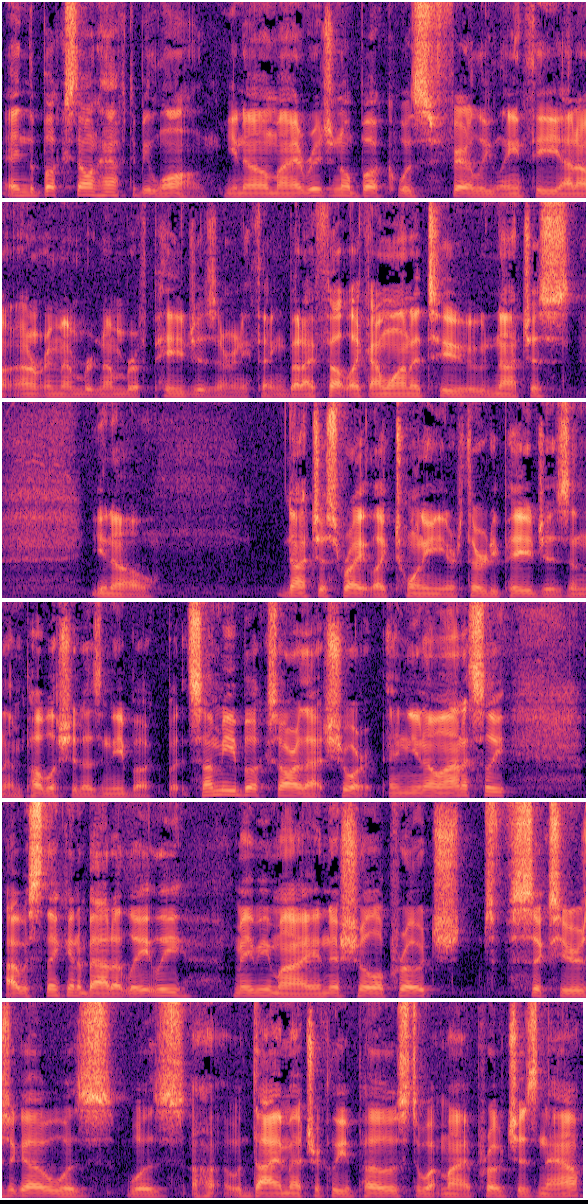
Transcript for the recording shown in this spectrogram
and the books don't have to be long. You know, my original book was fairly lengthy. I don't I don't remember number of pages or anything, but I felt like I wanted to not just, you know, not just write like 20 or 30 pages and then publish it as an ebook, but some ebooks are that short. And you know, honestly, I was thinking about it lately. Maybe my initial approach 6 years ago was was uh, diametrically opposed to what my approach is now.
